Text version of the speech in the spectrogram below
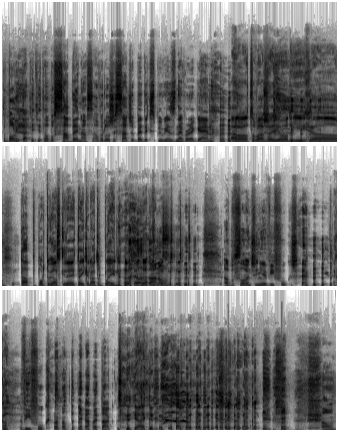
To boli také tieto, alebo Sabena sa hovorilo, že such a bad experience never again. Áno, to máš aj od nich uh, tap portugalský, ne, take another plane. Áno. Alebo v Slovenčine je výfuk, že? Ako? Výfuk, to necháme tak. No,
